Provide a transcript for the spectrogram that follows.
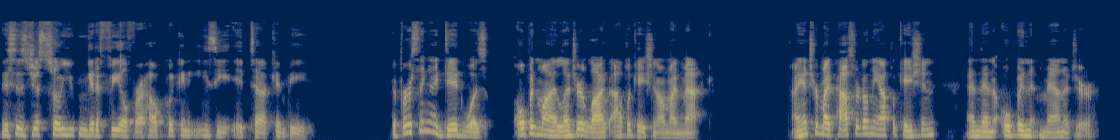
This is just so you can get a feel for how quick and easy it uh, can be. The first thing I did was open my Ledger Live application on my Mac. I entered my password on the application and then Open Manager.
